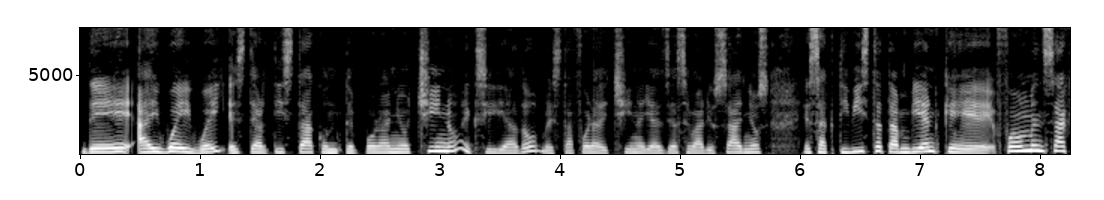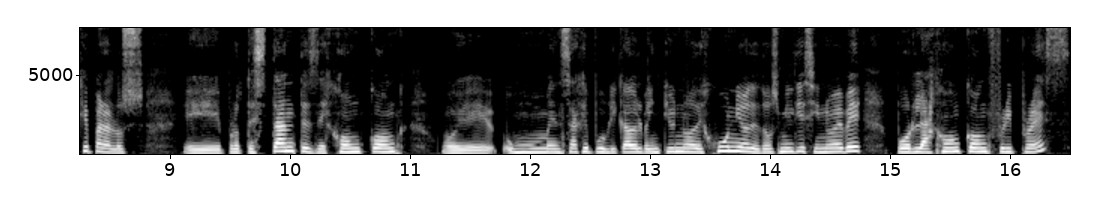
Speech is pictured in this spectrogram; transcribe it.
de Ai Weiwei, este artista contemporáneo chino, exiliado, está fuera de China ya desde hace varios años, es activista también, que fue un mensaje para los eh, protestantes de Hong Kong, eh, un mensaje publicado el 21 de junio de 2019 por la Hong Kong Free Press.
